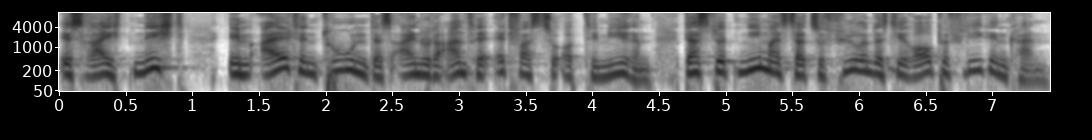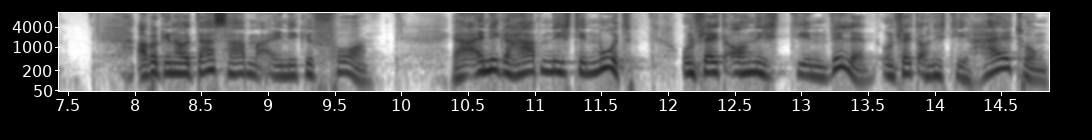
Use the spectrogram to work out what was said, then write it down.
Es reicht nicht, im alten Tun das ein oder andere etwas zu optimieren. Das wird niemals dazu führen, dass die Raupe fliegen kann. Aber genau das haben einige vor. Ja, einige haben nicht den Mut und vielleicht auch nicht den Wille und vielleicht auch nicht die Haltung,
